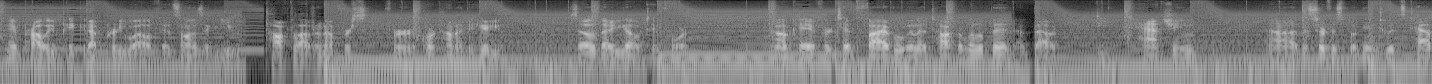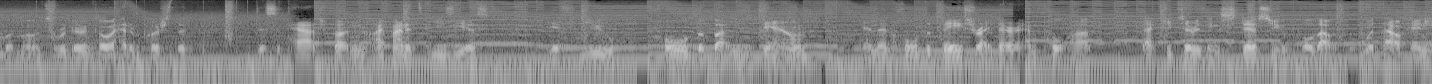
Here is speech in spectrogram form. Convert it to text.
and they'd probably pick it up pretty well if as long as like, you talked loud enough for, for Cortana to hear you. So there you go, tip four. Okay, for tip five, we're going to talk a little bit about detaching uh, the Surface Book into its tablet mode. So we're going to go ahead and push the disattach button. I find it's easiest if you hold the button down and then hold the base right there and pull up. That keeps everything stiff so you can pull out without any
